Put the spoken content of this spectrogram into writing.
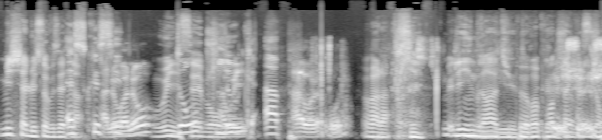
Michel Lusso, vous êtes là. Est-ce que allô, allô Oui, c'est bon. Look ah, oui. Ah ouais, ouais. Voilà. Lindra, tu peux reprendre la question.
